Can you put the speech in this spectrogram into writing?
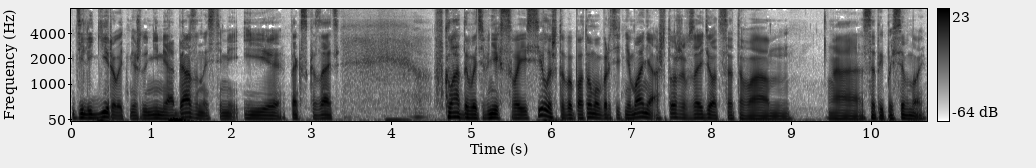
делегировать между ними обязанностями и, так сказать, вкладывать в них свои силы, чтобы потом обратить внимание, а что же взойдет с этого, э, с этой посевной.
